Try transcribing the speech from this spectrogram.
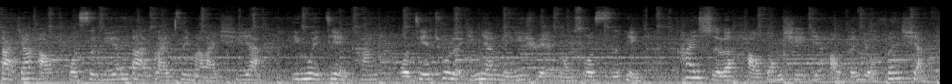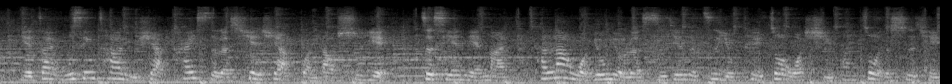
大家好，我是李恩大，来自马来西亚。因为健康，我接触了营养免疫学浓缩食品，开始了好东西与好朋友分享，也在无心插柳下开始了线下管道事业。这些年来，它让我拥有了时间的自由，可以做我喜欢做的事情，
